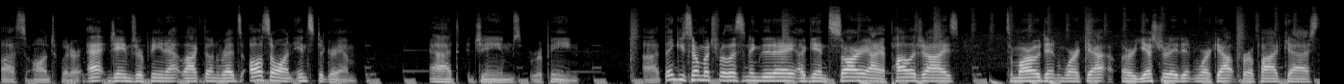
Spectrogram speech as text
us on Twitter at James Rapien at Locked On Reds, also on Instagram at James Rapien. Uh, thank you so much for listening today. Again, sorry, I apologize. Tomorrow didn't work out, or yesterday didn't work out for a podcast.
